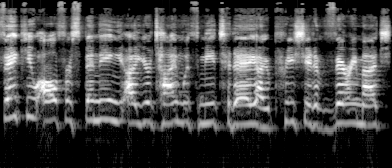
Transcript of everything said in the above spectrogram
Thank you all for spending uh, your time with me today. I appreciate it very much.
